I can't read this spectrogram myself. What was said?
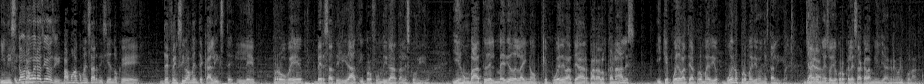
Y ni si- No, no vamos- hubiera sido así. Vamos a comenzar diciendo que defensivamente Calixte le provee versatilidad y profundidad al escogido. Y es un bate del medio del line-up que puede batear para los canales y que puede batear promedios, buenos promedios en esta liga. Ya Mira. con eso yo creo que le saca la milla a Gregory Polanco.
